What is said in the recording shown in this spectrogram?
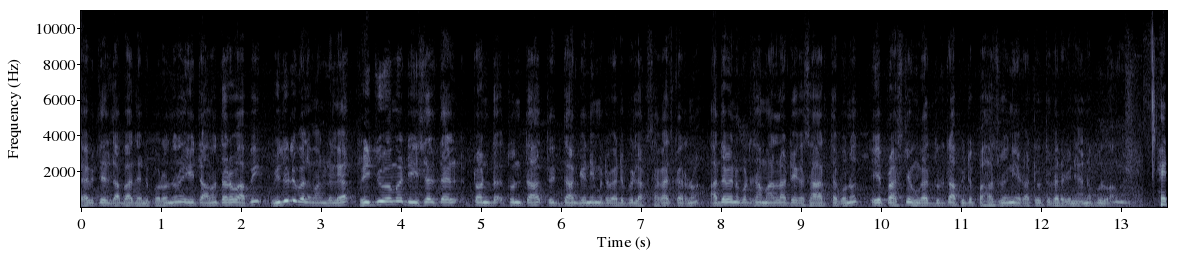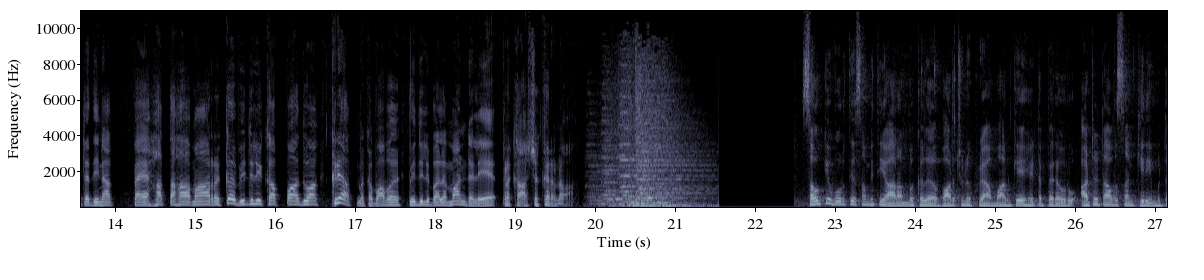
දැවිතෙල් ලබා දෙන්න පොරොන්දු වෙනවා. ඊට අමතරව අපි විදුලි බල මණ්ඩලයත් ඍජුවම ඩීසල් තෙල් ටොන් 3000 ගැනීමට වැඩපිළිවෙලක් සකස් කරනවා. අද වෙනකොට සමහරලාට ඒක සාර්ථක වුණොත් ඒ ප්‍රශ්නේ හුඟක් දුරට අපිට පහසුවෙන් ඒ කටයුතු කරගෙන යන්න පුළුවන් වෙනවා. හෙට දිනත් පැය හතහා මාරක විදුලි කප්පාදුවක් ක්‍රියාත්මක බව විදුලි බල මණ්ඩලය ප්‍රකාශ කරනවා. සෞඛ්‍ය වෘත්තීය සමිතිය ආරම්භ කළ වර්ජන ක්‍රියාමාර්ගයේ හෙට පෙරවරු 8ට අවසන් කිරීමට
